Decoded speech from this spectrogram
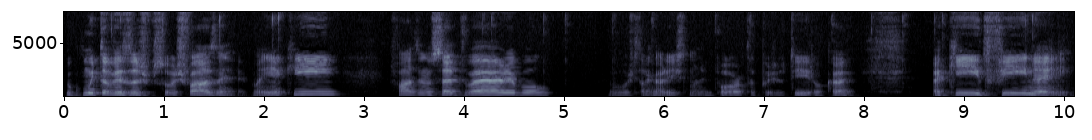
O que muitas vezes as pessoas fazem é vêm aqui, fazem um set variable, eu vou estragar isto, mas não importa, depois eu tiro, ok? Aqui definem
